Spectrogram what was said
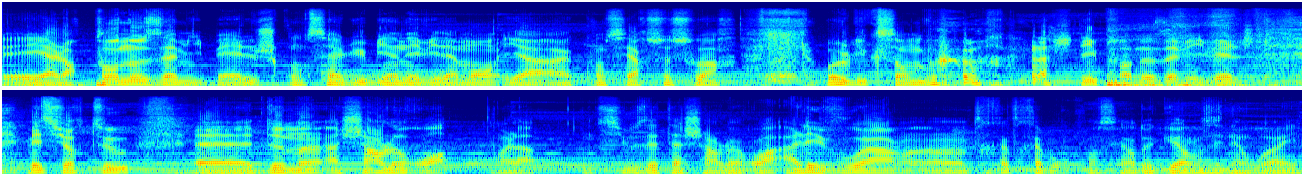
Et alors pour nos amis belges qu'on salue bien évidemment, il y a un concert ce soir au Luxembourg. Là, je dis pour nos amis belges, mais surtout demain à Charleroi. Voilà. Donc si vous êtes à Charleroi, allez voir un très très bon concert de Girls in Hawaii.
